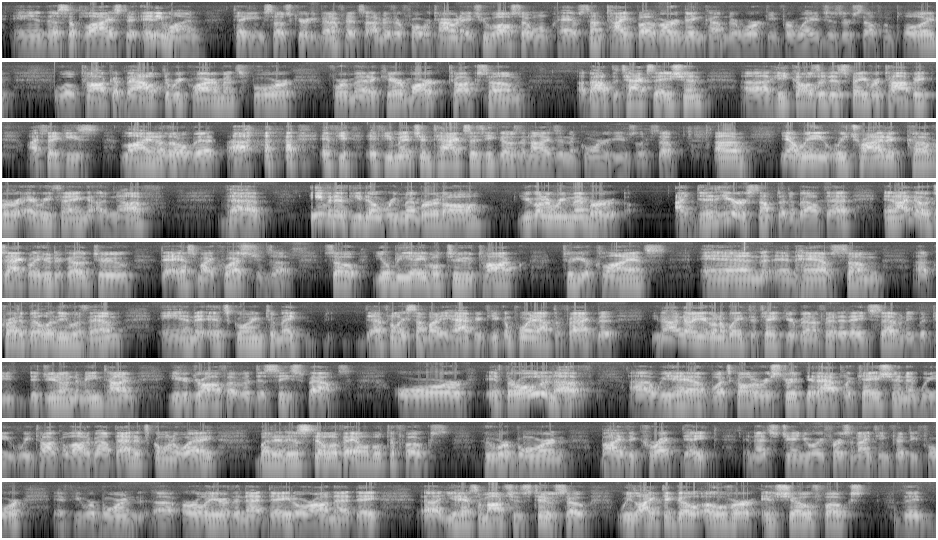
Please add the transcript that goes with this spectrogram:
And this applies to anyone taking Social Security benefits under their full retirement age who also won't have some type of earned income. They're working for wages or self employed. We'll talk about the requirements for, for Medicare. Marc talks some about the taxation. Uh, he calls it his favorite topic. I think he's lying a little bit. Uh, if you if you mention taxes, he goes and hides in the corner usually. So, um, yeah, we we try to cover everything enough that even if you don't remember it all, you're going to remember I did hear something about that, and I know exactly who to go to to ask my questions of. So you'll be able to talk to your clients and and have some uh, credibility with them, and it's going to make definitely somebody happy. If you can point out the fact that you know I know you're going to wait to take your benefit at age 70, but did, did you know in the meantime you could draw off of a deceased spouse? or if they're old enough, uh, we have what's called a restricted application, and we, we talk a lot about that. It's going away, but it is still available to folks who were born by the correct date, and that's January 1st of 1954. If you were born uh, earlier than that date or on that date, uh, you have some options too. So we like to go over and show folks the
